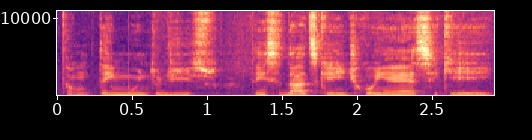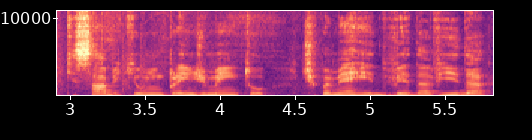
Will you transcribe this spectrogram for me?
Então tem muito disso. Tem cidades que a gente conhece que, que sabe que um empreendimento tipo MRV da vida,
